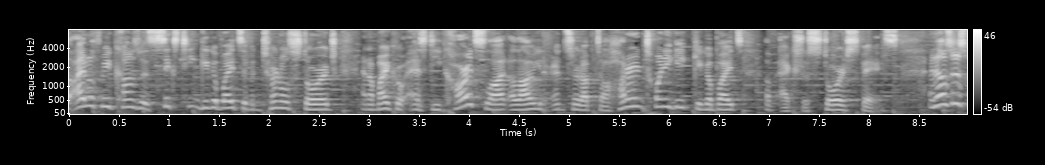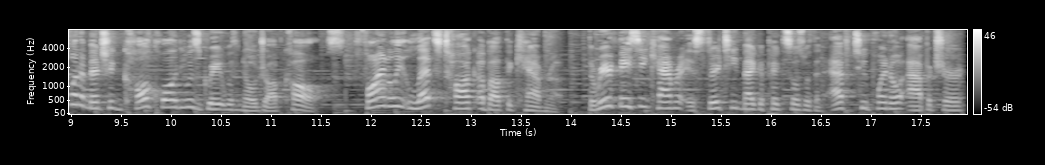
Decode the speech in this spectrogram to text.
The Idol 3 comes with 16 gigabytes of internal storage and a micro SD card slot allowing you to insert up to 120 gigabytes of extra storage space. And I also just want to mention call quality was great with no drop calls. Finally, let's talk about the camera. The rear facing camera is 13 megapixels with an f2.0 aperture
